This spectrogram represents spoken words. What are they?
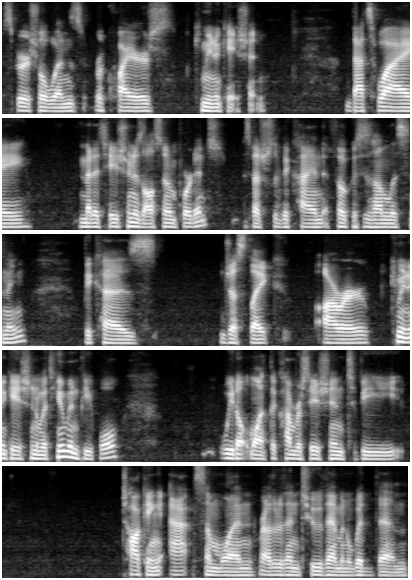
spiritual ones, requires communication. That's why meditation is also important, especially the kind that focuses on listening, because just like our communication with human people, we don't want the conversation to be talking at someone rather than to them and with them,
